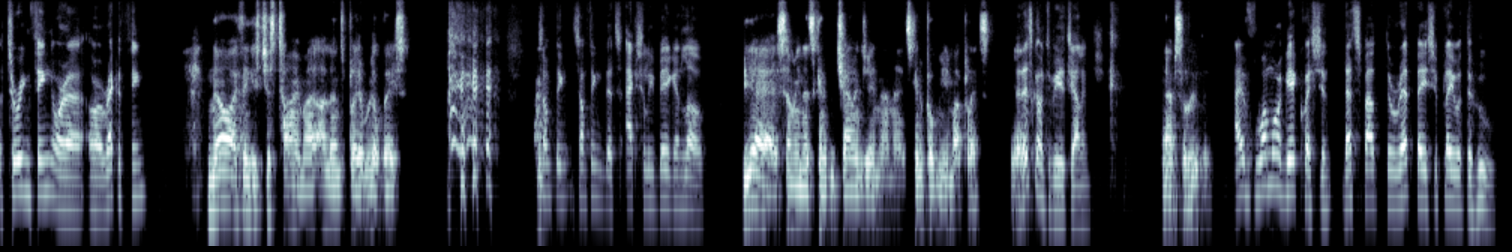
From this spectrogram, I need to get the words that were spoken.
a touring thing or a or a record thing? No, I think it's just time. I, I learned to play a real bass. something something that's actually big and low. Yeah, something that's going to be challenging and it's going to put me in my place. Yeah. That is going to be a challenge. Absolutely. I have one more gear question. That's about the red bass you play with the Who.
